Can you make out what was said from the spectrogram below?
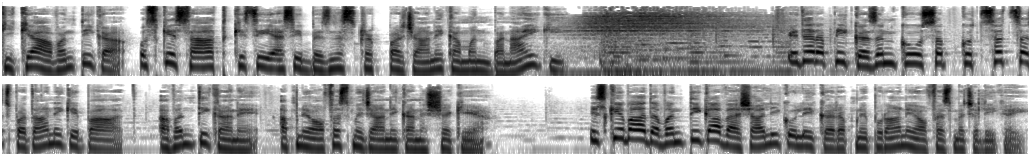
कि क्या अवंतिका उसके साथ किसी ऐसी बिज़नेस ट्रिप पर जाने का मन बनाएगी। इधर अपनी कज़न को सब कुछ सच सच बताने के बाद अवंतिका ने अपने ऑफ़िस में जाने का निश्चय किया। इसके बाद अवंतिका वैशाली को लेकर अपने पुराने ऑफ़िस में चली गई।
